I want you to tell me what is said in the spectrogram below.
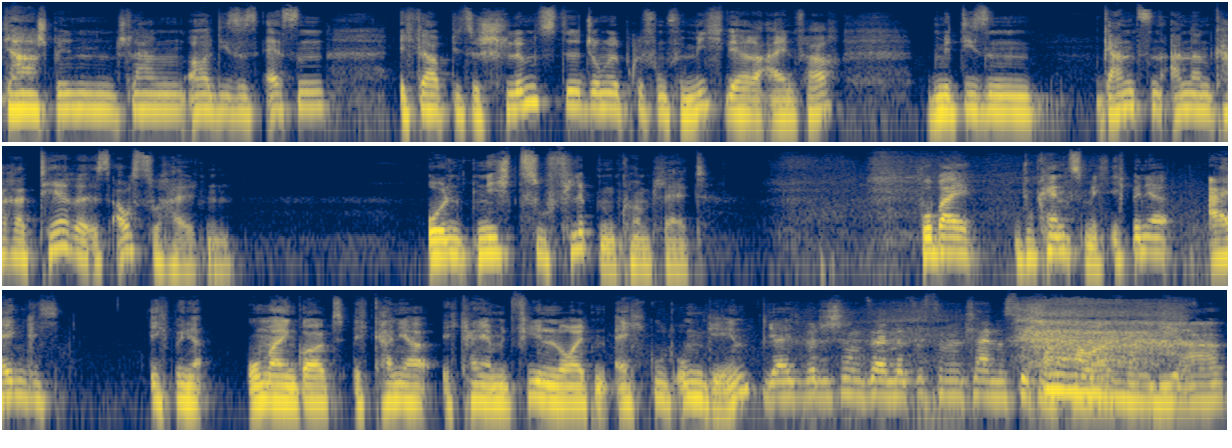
ja, Spinnen, Schlangen, oh, dieses Essen. Ich glaube, diese schlimmste Dschungelprüfung für mich wäre einfach, mit diesen ganzen anderen Charaktere es auszuhalten. Und nicht zu flippen komplett. Wobei, du kennst mich. Ich bin ja eigentlich, ich bin ja, oh mein Gott, ich kann ja, ich kann ja mit vielen Leuten echt gut umgehen. Ja, ich würde schon sagen, das ist so eine kleine Superpower von dir.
